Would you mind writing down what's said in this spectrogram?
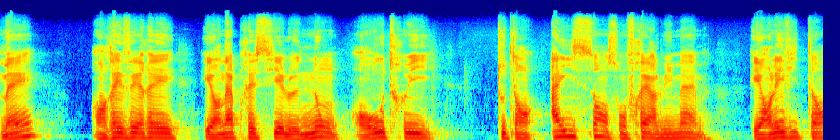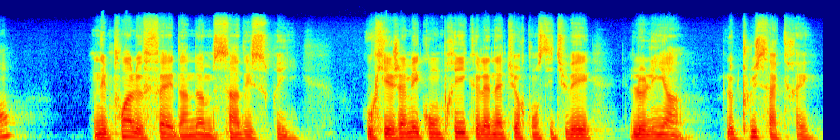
Mais en révérer et en apprécier le nom en autrui, tout en haïssant son frère lui-même et en l'évitant, n'est point le fait d'un homme saint d'esprit, ou qui ait jamais compris que la nature constituait le lien le plus sacré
